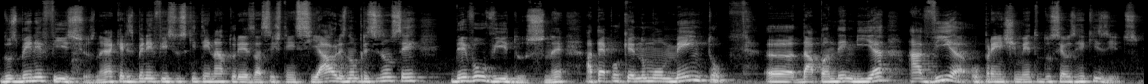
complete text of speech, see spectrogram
dos benefícios. Né? Aqueles benefícios que têm natureza assistencial, eles não precisam ser devolvidos. Né? Até porque no momento uh, da pandemia havia o preenchimento dos seus requisitos.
